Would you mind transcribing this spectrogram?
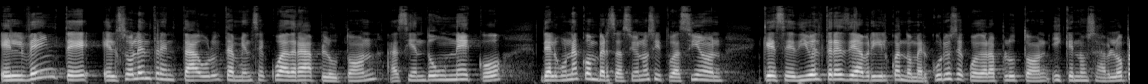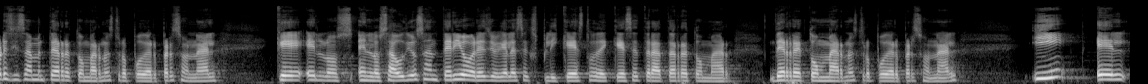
el 20 el Sol entra en Tauro y también se cuadra a Plutón, haciendo un eco de alguna conversación o situación que se dio el 3 de abril cuando Mercurio se cuadra a Plutón y que nos habló precisamente de retomar nuestro poder personal que en los, en los audios anteriores yo ya les expliqué esto de qué se trata retomar, de retomar nuestro poder personal. Y el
